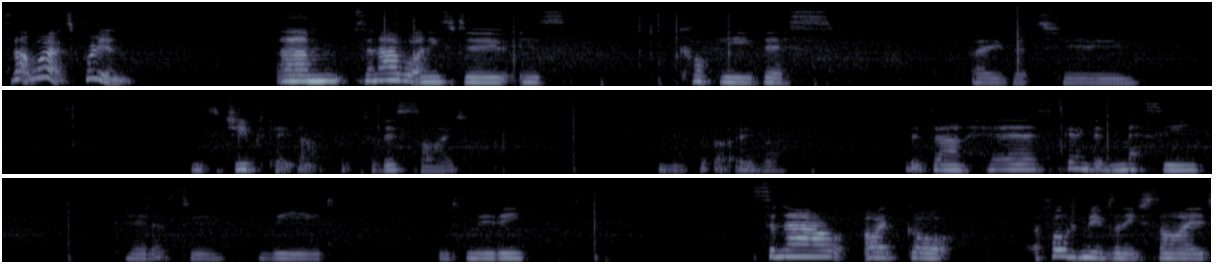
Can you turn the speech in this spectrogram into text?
So that works, brilliant. Um, so now what I need to do is copy this over to need to duplicate that for, for this side. So I'm going to put that over. Put it down here. It's getting a bit messy. Okay, let's do read into the movie. So now I've got a folder moves on each side.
